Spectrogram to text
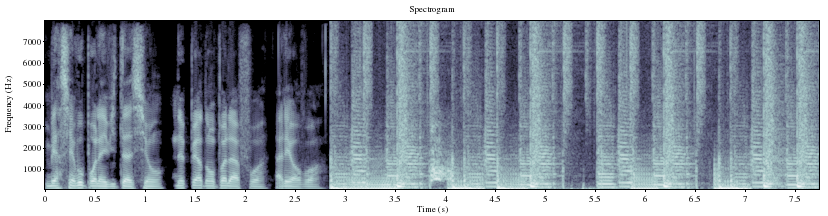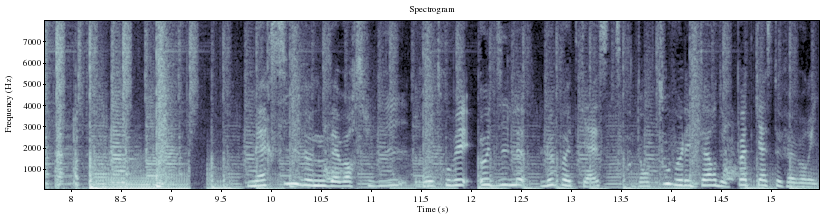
Merci à vous pour l'invitation. Ne perdons pas la foi. Allez, au revoir. Merci de nous avoir suivis. Retrouvez Odile, le podcast, dans tous vos lecteurs de podcasts favoris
